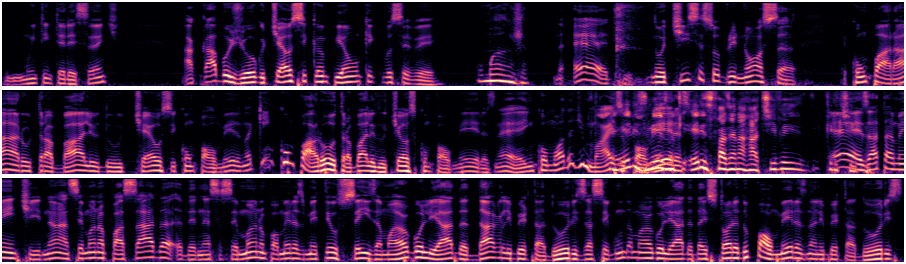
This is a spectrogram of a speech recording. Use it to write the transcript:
muito interessante. Acaba o jogo, Chelsea campeão, o que, que você vê? O manja. É, notícias sobre, nossa, comparar o trabalho do Chelsea com o Palmeiras. Mas quem comparou o trabalho do Chelsea com o Palmeiras, né? Incomoda demais eles o Palmeiras. mesmos, eles fazem a narrativa e criticam. É, exatamente. Na semana passada, nessa semana, o Palmeiras meteu seis, a maior goleada da Libertadores, a segunda maior goleada da história do Palmeiras na Libertadores.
